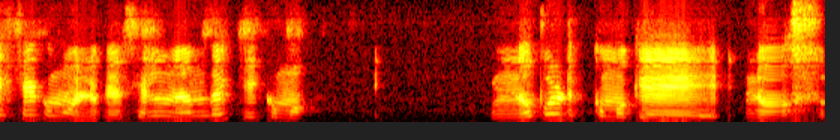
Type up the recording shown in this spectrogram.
es que como lo que decía Nanda, que como no por como que nos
